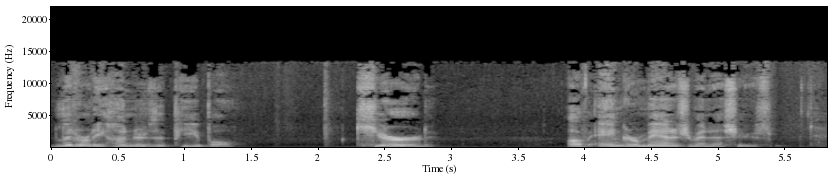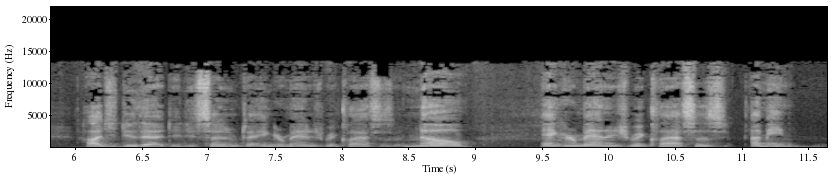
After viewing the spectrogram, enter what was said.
literally hundreds of people cured of anger management issues. How'd you do that? Did you send them to anger management classes? No. Anger management classes, I mean,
